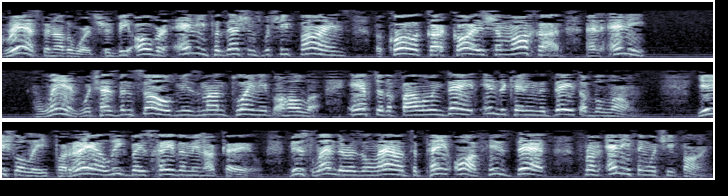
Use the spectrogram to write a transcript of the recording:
grasp, in other words, should be over any possessions which he finds, and any land which has been sold, mizman pleni bahola, after the following date, indicating the date of the loan. This lender is allowed to pay off his debt from anything which he finds.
